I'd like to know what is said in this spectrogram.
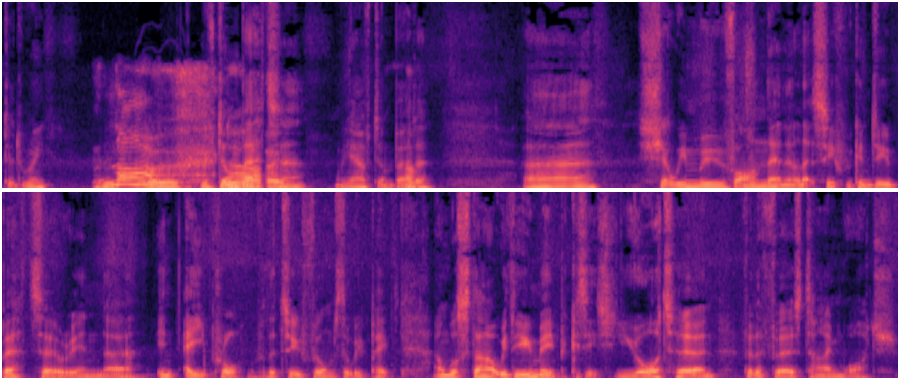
did we? no, We've done no. better. We have done better. Uh, shall we move on then, and let's see if we can do better in uh, in April for the two films that we picked? And we'll start with you, mate, because it's your turn for the first time watch.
